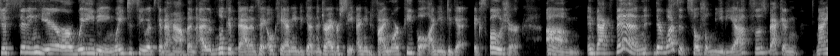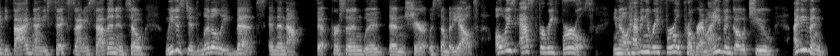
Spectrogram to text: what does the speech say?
just sitting here or waiting, wait to see what's going to happen, I would look at that and say, okay, I need to get in the driver's seat. I need to find more people. I need to get exposure. Um, and back then there wasn't social media. So this was back in 95, 96, 97. And so we just did little events and then that that person would then share it with somebody else. Always ask for referrals. You know, having a referral program. I even go to, I even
